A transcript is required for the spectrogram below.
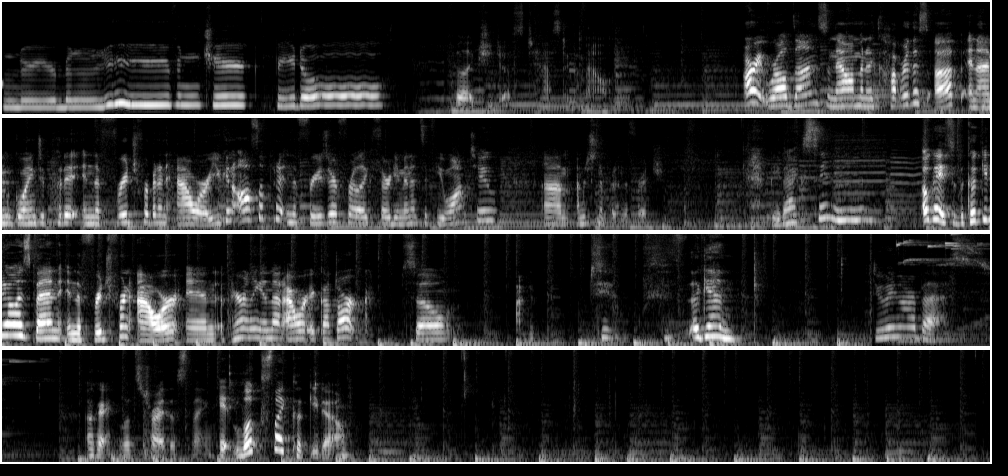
Do you believe in chickpea dough? I feel like she just has to come out. All right, we're all done. So now I'm gonna cover this up and I'm going to put it in the fridge for about an hour. You can also put it in the freezer for like 30 minutes if you want to. Um, I'm just gonna put it in the fridge. Be back soon. Okay, so the cookie dough has been in the fridge for an hour and apparently in that hour it got dark. So, again, doing our best. Okay, let's try this thing. It looks like cookie dough.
